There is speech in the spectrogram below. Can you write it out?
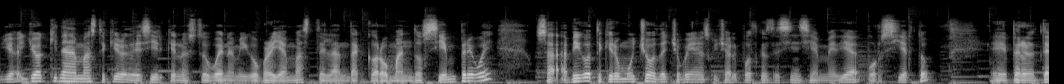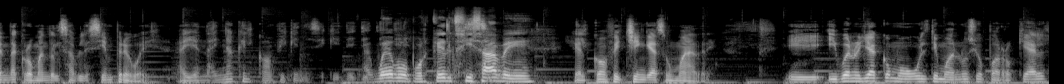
yo, yo aquí nada más te quiero decir que nuestro buen amigo Brian Más te la anda cromando siempre, güey. O sea, amigo, te quiero mucho. De hecho, vayan a escuchar el podcast de Ciencia Media, por cierto. Eh, pero te anda cromando el sable siempre, güey. Ahí anda, ay, no que el confi que ni se quite. A huevo, porque él sí sabe. El confi chingue a su madre. Y, y bueno, ya como último anuncio parroquial,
